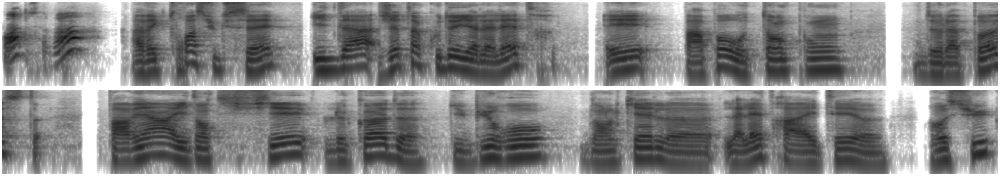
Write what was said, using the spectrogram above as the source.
Oh, ça va Avec trois succès, Ida jette un coup d'œil à la lettre et, par rapport au tampon de la poste, parvient à identifier le code du bureau dans lequel euh, la lettre a été euh, reçue.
